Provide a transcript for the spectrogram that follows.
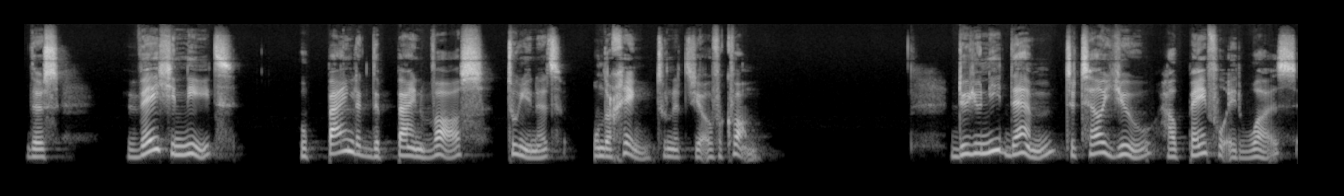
Dus weet je niet hoe pijnlijk de pijn was toen je het onderging, toen het je overkwam? Do you need them to tell you how painful it was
